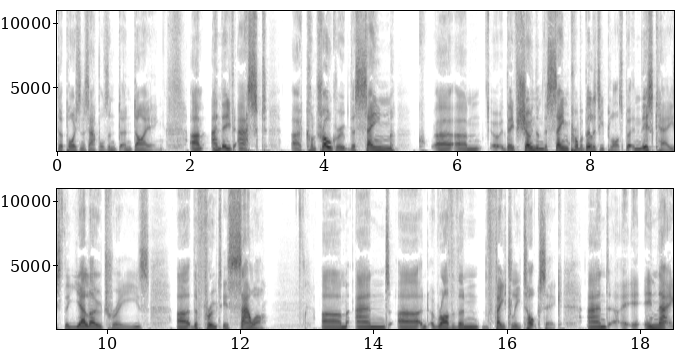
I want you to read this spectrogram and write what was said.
the poisonous apples and, and dying? Um, and they've asked a control group the same. Uh, um, they've shown them the same probability plots, but in this case, the yellow trees, uh, the fruit is sour um, and uh, rather than fatally toxic. And in that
